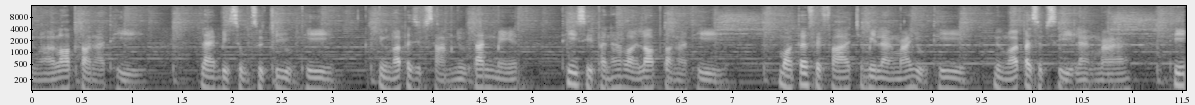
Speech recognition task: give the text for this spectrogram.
6,100 รอบต่อนาที แรงบิดสูงสุดจะอยู่ที่ 183 นิวตันเมตร ที่ 4,500 รอบต่อนาที มอเตอร์ไฟฟ้าจะมีแรงม้าอยู่ที่ 184 แรงม้า ที่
